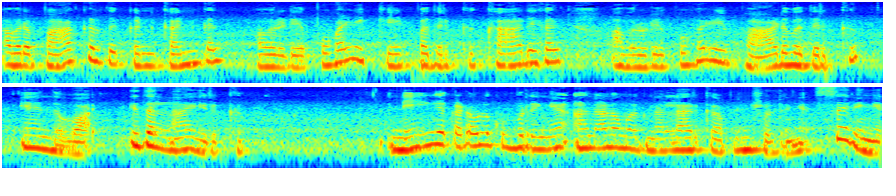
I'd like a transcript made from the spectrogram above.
அவரை பார்க்கறதுக்குன்னு கண்கள் அவருடைய புகழை கேட்பதற்கு காதுகள் அவருடைய புகழை பாடுவது அதற்கு இந்த வாய்? இதெல்லாம் இருக்குது நீங்கள் கடவுளை கும்பிட்றீங்க அதனால் உங்களுக்கு நல்லா இருக்குது அப்படின்னு சொல்கிறீங்க சரிங்க.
